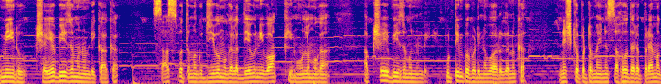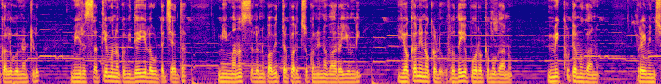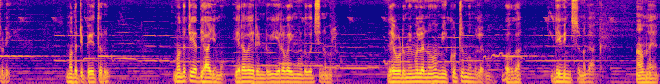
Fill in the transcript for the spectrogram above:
మీరు క్షయబీజము నుండి కాక శాశ్వతమగు జీవము గల దేవుని వాక్య మూలముగా అక్షయ బీజము నుండి పుట్టింపబడిన వారు గనుక నిష్కపటమైన సహోదర ప్రేమ కలుగున్నట్లు మీరు సత్యమునకు విధేయులవుట చేత మీ మనస్సులను పవిత్రపరచుకొనిన వారయ్యుండి యొకనినొకడు హృదయపూర్వకముగాను మిక్కుటముగాను ప్రేమించుడి. మొదటి పేతురు మొదటి అధ్యాయము ఇరవై రెండు ఇరవై మూడు వచనములు. దేవుడు మిమ్ములను మీ కుటుంబములను బహుగా దీవించునుగాక. ఆమెన్.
